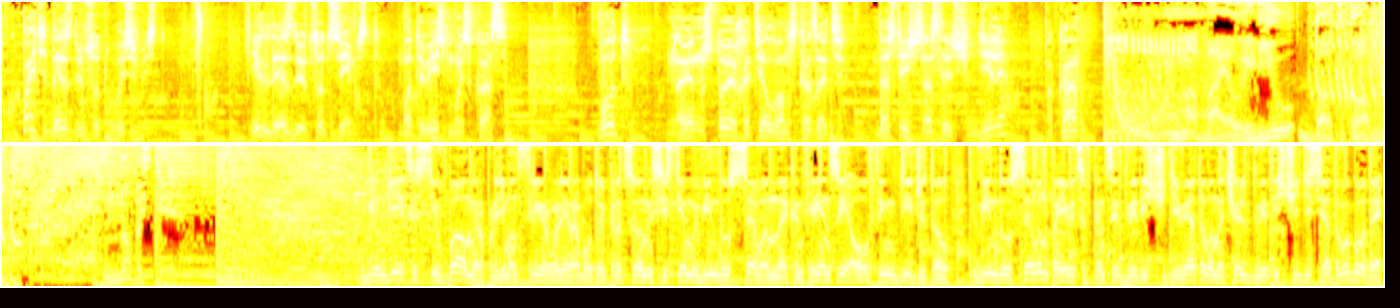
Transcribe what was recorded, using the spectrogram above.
покупайте DS980 или DS970. Вот и весь мой сказ. Вот, наверное, что я хотел вам сказать. До встречи на следующей неделе. Пока. MobileReview.com Новости. Билл Гейтс и Стив Балмер продемонстрировали работу операционной системы Windows 7 на конференции All Things Digital. Windows 7 появится в конце 2009 начале 2010 года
